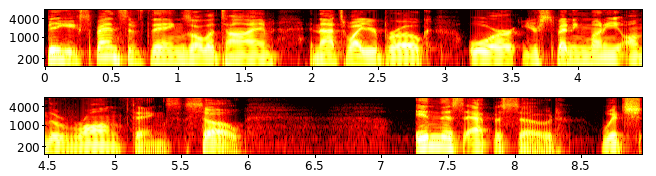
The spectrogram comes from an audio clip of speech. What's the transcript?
big expensive things all the time, and that's why you're broke, or you're spending money on the wrong things. So, in this episode, which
